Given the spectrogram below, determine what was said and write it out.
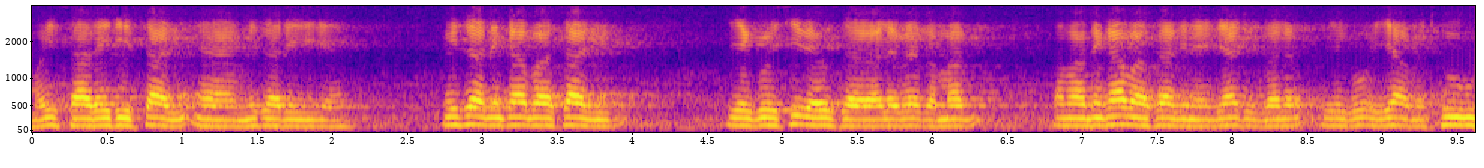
မိစ္ဆာဒိဋ္ဌိစသည်အဲမိစ္ဆာဒိဋ္ဌိ မိစ္ဆာသင်္ကပ္ပစသည်ရေကိုရှိတဲ့ဥစ္စာကလည်းပဲသမသမသင်္ကပ္ပစသည်နဲ့ကြားတူသွားလို့ရေကိုအရမထူး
